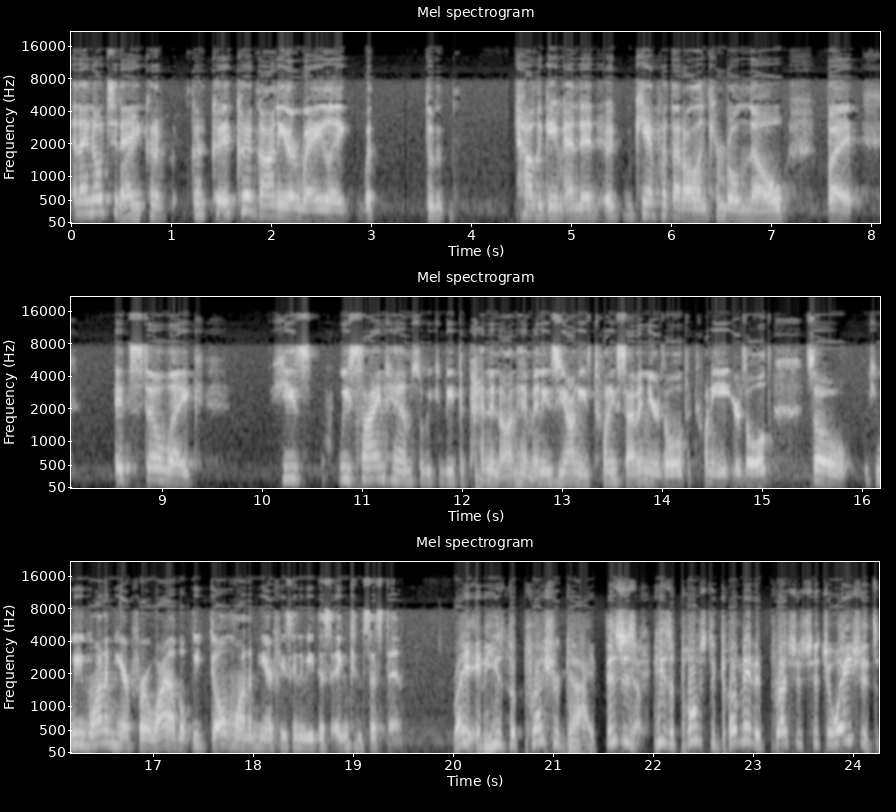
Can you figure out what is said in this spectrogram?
And I know today Right. could have it could have gone either way. Like with the how the game ended, uh, we can't put that all on Kimbrel. No, but it's still like he's we signed him so we could be dependent on him and he's young he's 27 years old or 28 years old so we want him here for a while but we don't want him here if he's going to be this inconsistent Right, and he's the pressure guy. This is Yep. he's supposed to come in in pressure situations.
